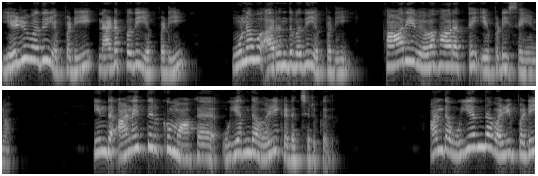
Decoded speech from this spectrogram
எழுவது எப்படி நடப்பது எப்படி உணவு அருந்துவது எப்படி காரிய விவகாரத்தை எப்படி செய்யணும். இந்த அனைத்திற்குமாக உயர்ந்த வழி கிடைச்சிருக்குது. அந்த உயர்ந்த வழிப்படி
